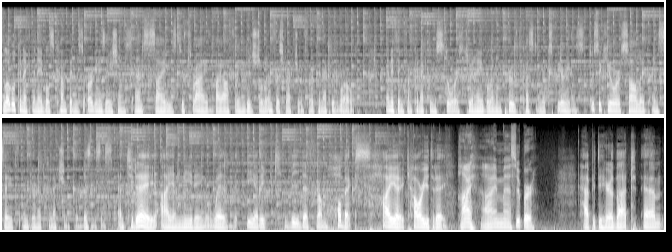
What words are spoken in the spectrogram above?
Global Connect enables companies, organizations, and societies to thrive by offering digital infrastructure for a connected world. Anything from connecting stores to enable an improved customer experience to secure solid and safe internet connection for businesses. And today I am meeting with Erik Vide from Hobbex. Hi Erik, how are you today? Hi, I'm uh, super. Happy to hear that. Um,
